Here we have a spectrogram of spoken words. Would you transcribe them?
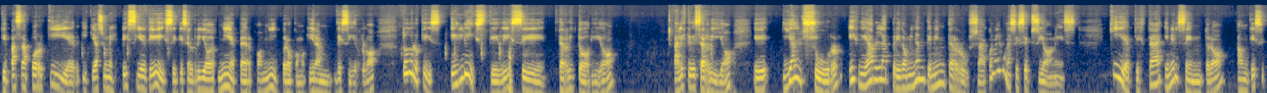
que pasa por Kiev y que hace una especie de ese, que es el río Dnieper o Dnipro, como quieran decirlo, todo lo que es el este de ese territorio, al este de ese río, eh, y al sur es de habla predominantemente rusa, con algunas excepciones. Kiev, que está en el centro, aunque es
